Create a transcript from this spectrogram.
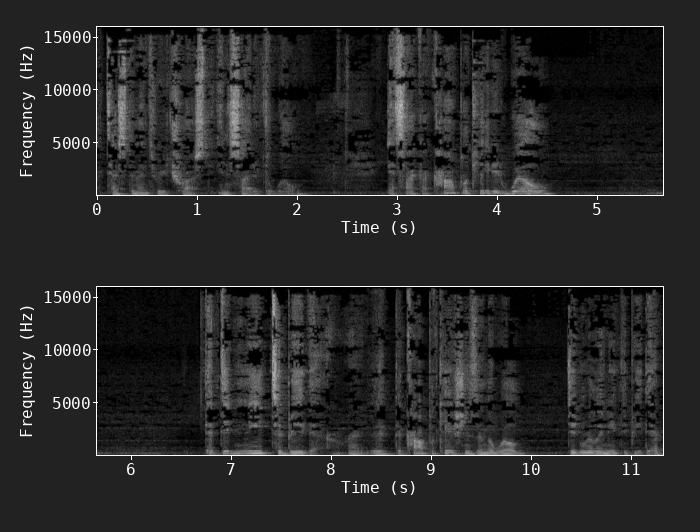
a testamentary trust inside of the will. It's like a complicated will that didn't need to be there, right? The, the complications in the will didn't really need to be there,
